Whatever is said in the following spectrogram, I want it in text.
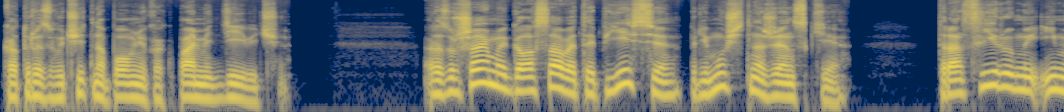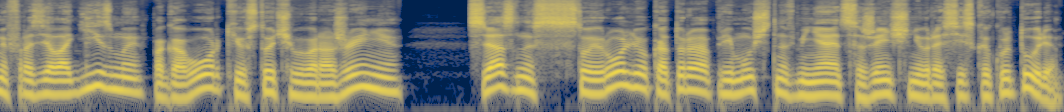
которое звучит, напомню, как «Память девичья». Разрушаемые голоса в этой пьесе преимущественно женские. Транслируемые ими фразеологизмы, поговорки, устойчивые выражения связаны с той ролью, которая преимущественно вменяется женщине в российской культуре.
